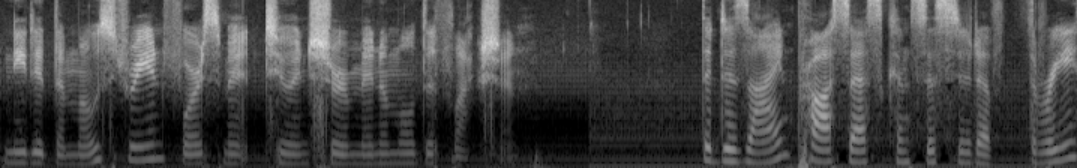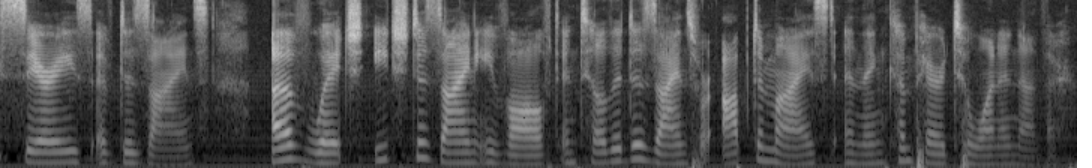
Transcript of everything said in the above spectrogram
needed the most reinforcement to ensure minimal deflection. The design process consisted of three series of designs, of which each design evolved until the designs were optimized and then compared to one another.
